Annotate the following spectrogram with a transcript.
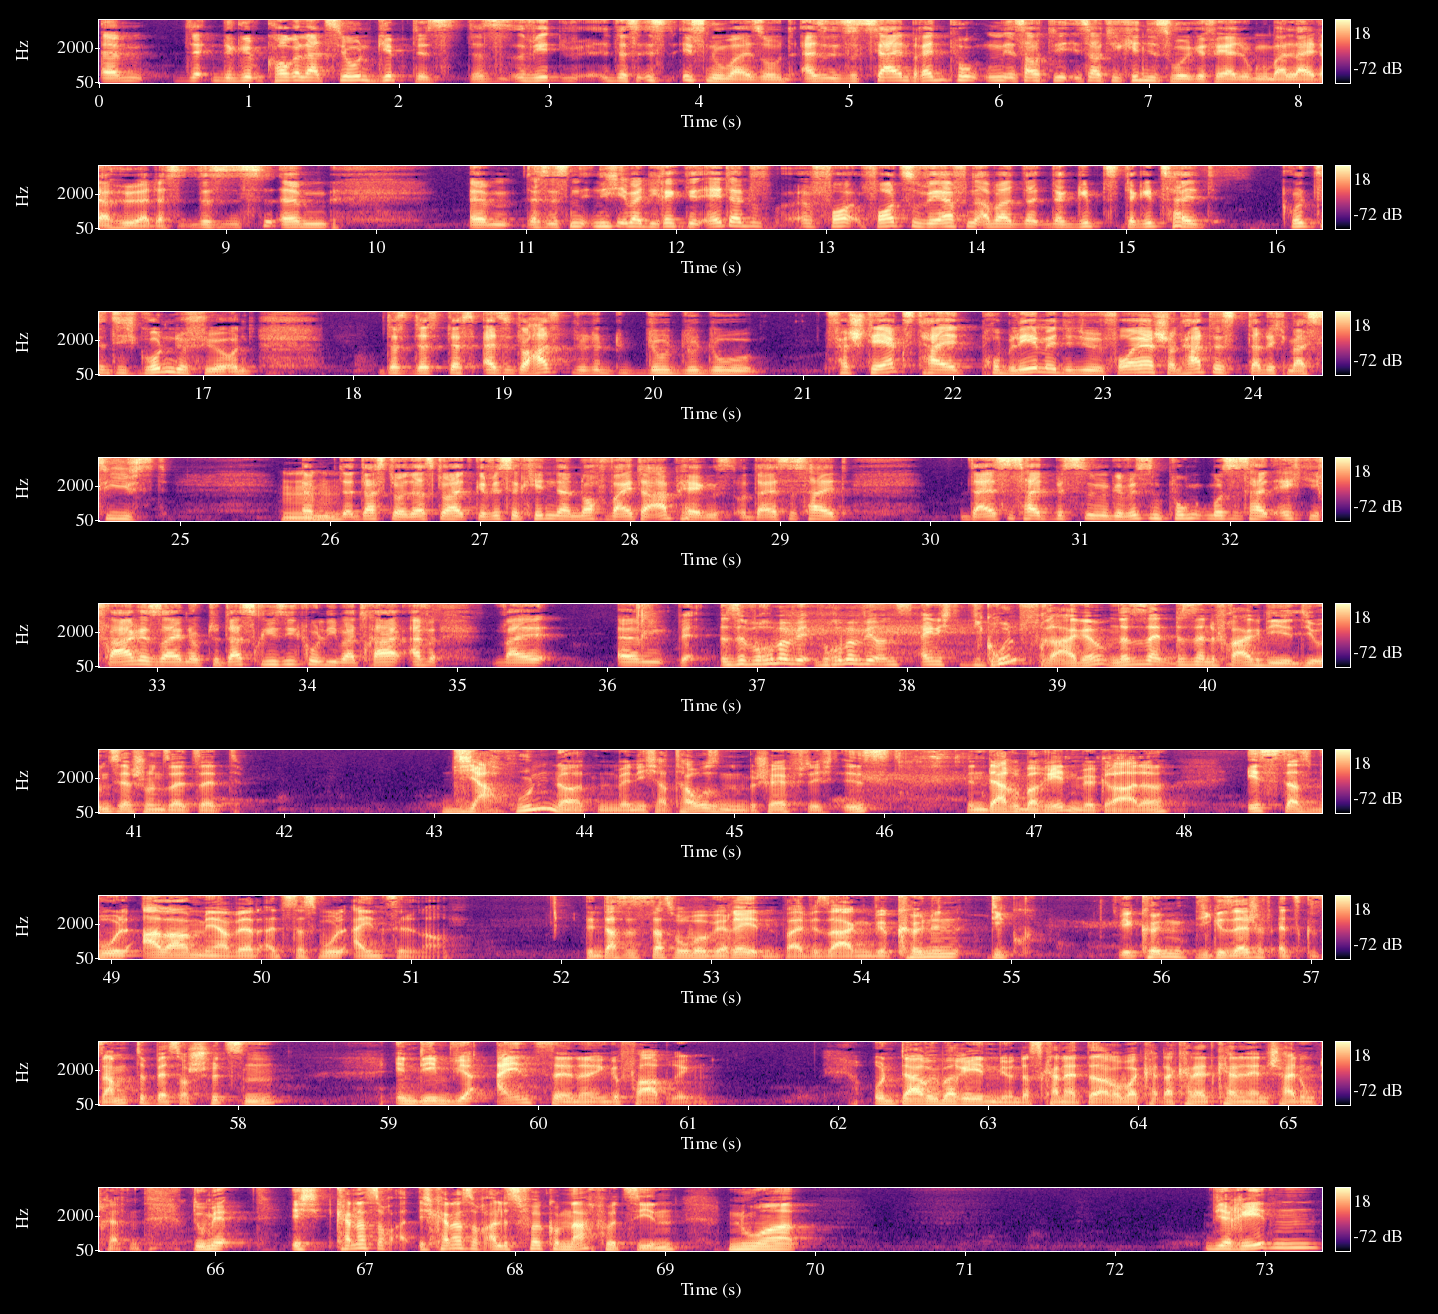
ähm, eine Korrelation gibt es. Das wird, das ist, ist nun mal so. Also in sozialen Brennpunkten ist auch die, ist auch die Kindeswohlgefährdung nun mal leider höher. Das, das ist, ähm, ähm, das ist nicht immer direkt den Eltern äh, vor, vorzuwerfen, aber da, da gibt's, da gibt's halt grundsätzlich Gründe für. Und das, das, das, also du hast, du, du, du, du verstärkst halt Probleme, die du vorher schon hattest, dadurch massivst. Ähm, da- dass du, dass du halt gewisse Kinder noch weiter abhängst. Und da ist es halt, da ist es halt bis zu einem gewissen Punkt muss es halt echt die Frage sein, ob du das Risiko lieber tragst, also, weil ähm, Also worüber wir, worüber wir uns eigentlich die Grundfrage, und das ist, ein, das ist eine Frage, die, die uns ja schon seit, seit Jahrhunderten, wenn nicht Jahrtausenden beschäftigt ist, denn darüber reden wir gerade, ist das Wohl aller mehr wert als das Wohl Einzelner? Denn das ist das, worüber wir reden, weil wir sagen, wir können die, wir können die Gesellschaft als Gesamte besser schützen, indem wir Einzelne in Gefahr bringen. Und darüber reden wir und das kann halt darüber da kann halt keine Entscheidung treffen. Du mir ich kann das auch ich kann das auch alles vollkommen nachvollziehen, nur wir reden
